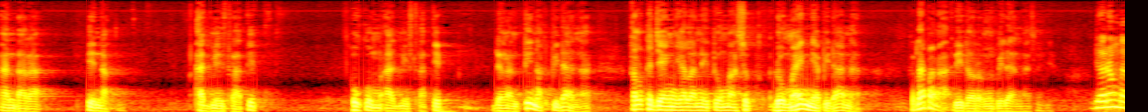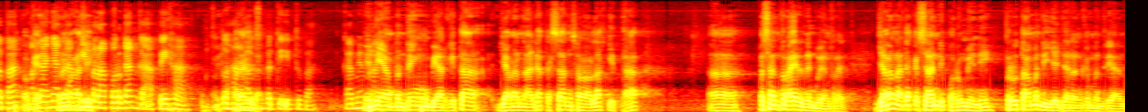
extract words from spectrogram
antara tindak administratif, hukum administratif dengan tindak pidana, kalau kejengkelan itu masuk domainnya pidana, kenapa nggak didorong ke pidana saja? Dorong Bapak, Oke, makanya kami kasih. melaporkan ke APH untuk hal-hal seperti itu Pak. Kami Ini yang penting biar kita jangan ada kesan seolah-olah kita eh, pesan terakhir nih Bu yang terakhir. Jangan ada kesan di forum ini, terutama di jajaran Kementerian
